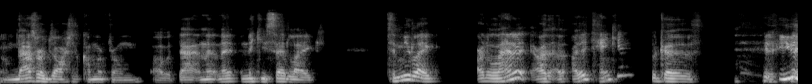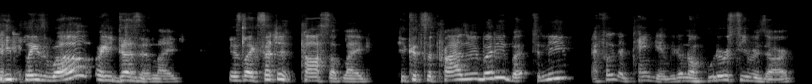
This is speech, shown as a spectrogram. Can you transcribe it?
um, that's where Josh is coming from uh, with that. And, and like you said, like to me, like are Atlanta are, are they tanking because either he plays well or he doesn't. Like it's like such a toss up. Like he could surprise everybody, but to me, I feel like they're tanking. We don't know who the receivers are.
